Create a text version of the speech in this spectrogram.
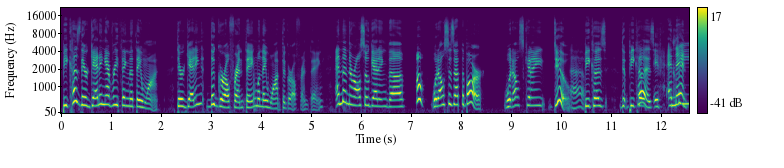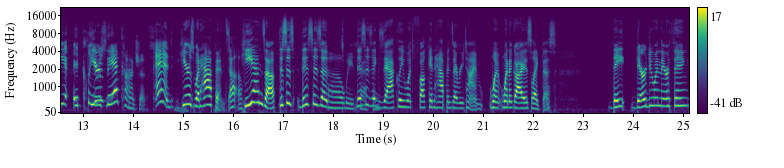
because they're getting everything that they want. They're getting the girlfriend thing when they want the girlfriend thing, and then they're also getting the oh, what else is at the bar? What else can I do? Oh. Because th- because So it and then it clears their conscience. And here's what happens. Uh-oh. He ends up. This is this is a oh, Always this is exactly what fucking happens every time when when a guy is like this. They they're doing their thing.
